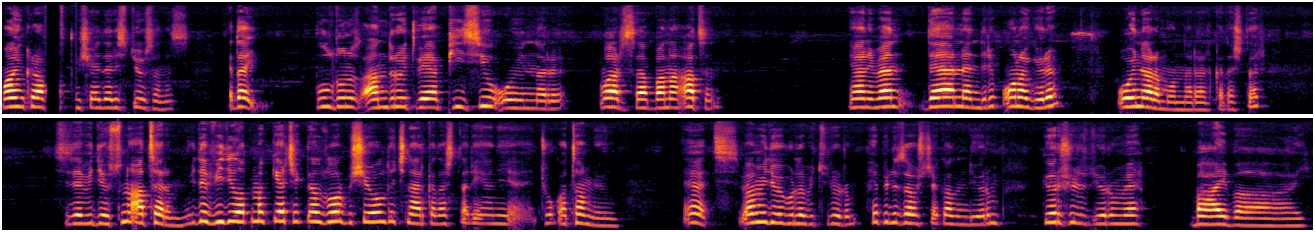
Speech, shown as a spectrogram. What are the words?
Minecraft bir şeyler istiyorsanız ya da bulduğunuz Android veya PC oyunları varsa bana atın. Yani ben değerlendirip ona göre oynarım onları arkadaşlar. Size videosunu atarım. Bir de video atmak gerçekten zor bir şey olduğu için arkadaşlar yani çok atamıyorum. Evet ben videoyu burada bitiriyorum. Hepinize hoşçakalın diyorum. Görüşürüz diyorum ve bay bay.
